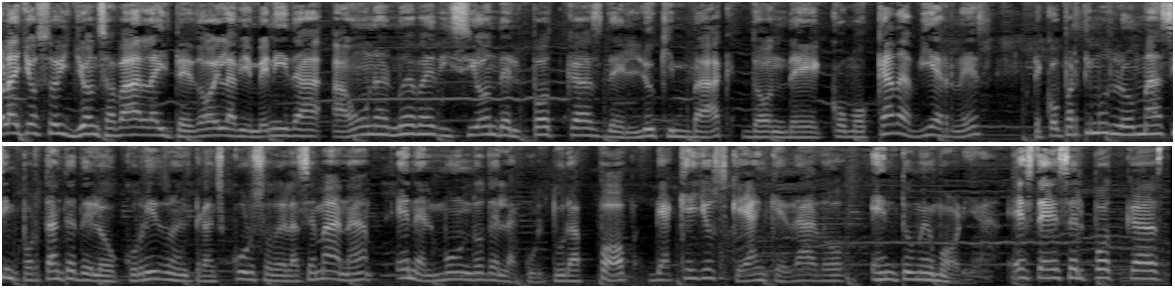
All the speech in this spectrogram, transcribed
Hola, yo soy John Zavala y te doy la bienvenida a una nueva edición del podcast de Looking Back, donde como cada viernes te compartimos lo más importante de lo ocurrido en el transcurso de la semana en el mundo de la cultura pop de aquellos que han quedado en tu memoria. Este es el podcast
